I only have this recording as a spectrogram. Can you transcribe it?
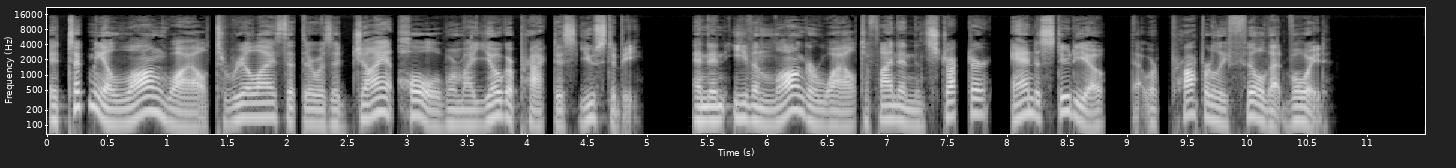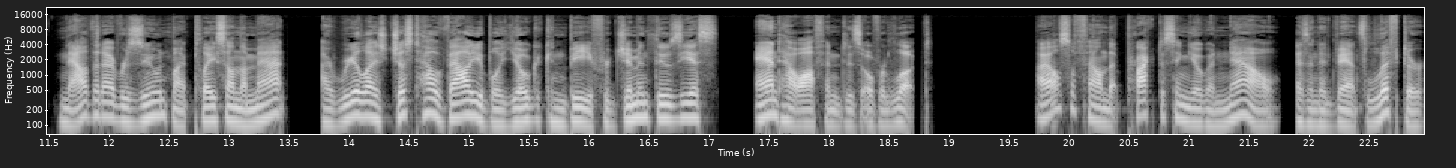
It took me a long while to realize that there was a giant hole where my yoga practice used to be, and an even longer while to find an instructor and a studio that would properly fill that void. Now that I've resumed my place on the mat, I realize just how valuable yoga can be for gym enthusiasts and how often it is overlooked. I also found that practicing yoga now as an advanced lifter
